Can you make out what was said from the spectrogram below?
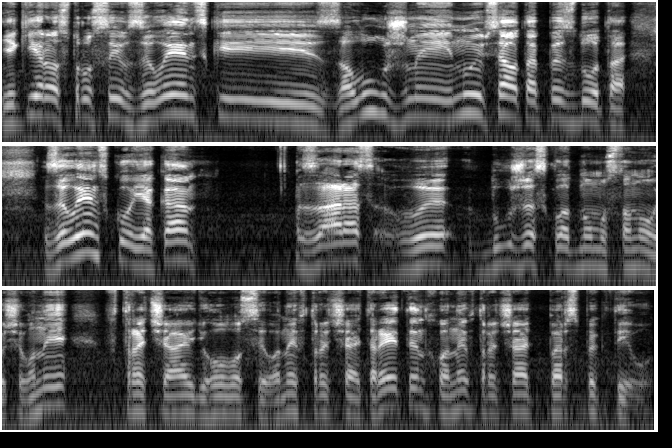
які розтрусив Зеленський, Залужний, ну і вся ота пиздота Зеленського, яка зараз в дуже складному становищі. Вони втрачають голоси, вони втрачають рейтинг, вони втрачають перспективу.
